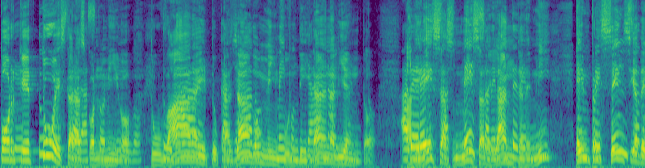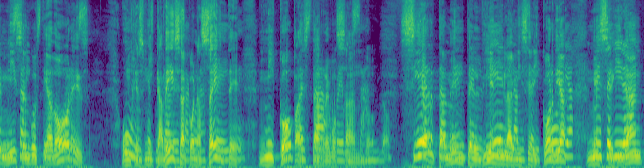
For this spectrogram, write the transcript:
porque tú estarás conmigo. Tu vara y tu callado me infundirán aliento. Aderezas mesa delante de mí en presencia de mis angustiadores unges mi cabeza con aceite, mi copa está rebosando. Ciertamente el bien y la misericordia me seguirán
